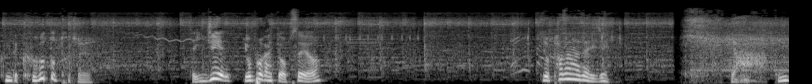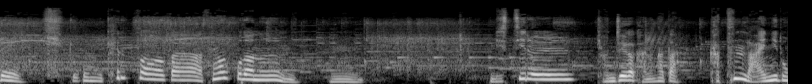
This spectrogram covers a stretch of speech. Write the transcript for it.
근데 그것도 터져요. 자, 이제 옆으로 갈 데 없어요. 이제 파산하자, 이제. 야, 근데 조금 캐릭터가 생각보다는, 음, 미스티를 견제가 가능하다. 같은 라인 이동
